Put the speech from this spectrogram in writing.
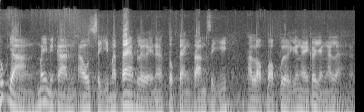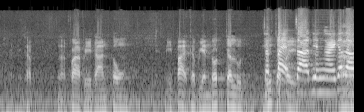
ทุกอย่างไม่มีการเอาสีมาแต้มเลยนะตกแต่งตามสีถลอกปอกเปลือกยังไงก็อย่างนั้นแหละครับนะครับฝ้าเพดานตรง มีป้ายทะเบียนรถจะหลุดหจะรือแปะไปจะยังไงก็แล้ว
